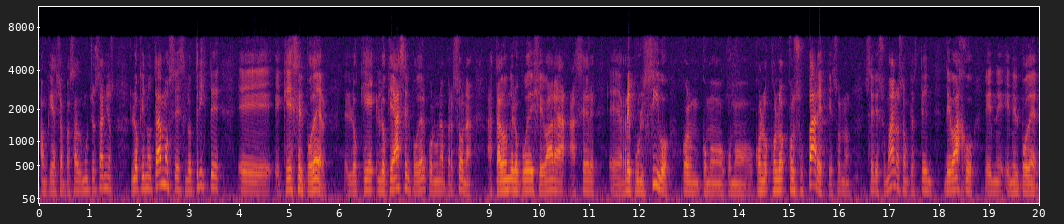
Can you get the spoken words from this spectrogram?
aunque haya pasado muchos años, lo que notamos es lo triste que es el poder, lo que, lo que hace el poder con una persona, hasta dónde lo puede llevar a, ser repulsivo con, como, como, con, sus pares, que son seres humanos, aunque estén debajo en, el poder.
